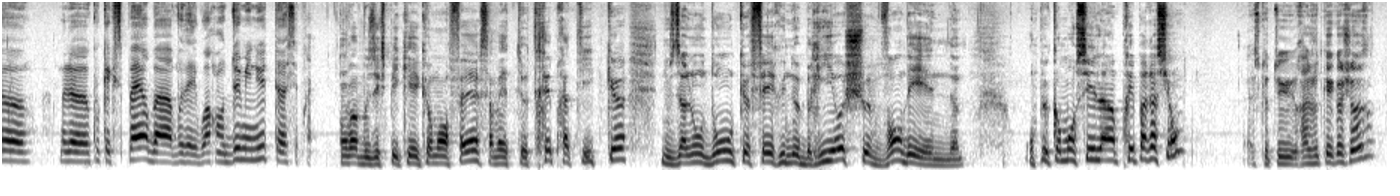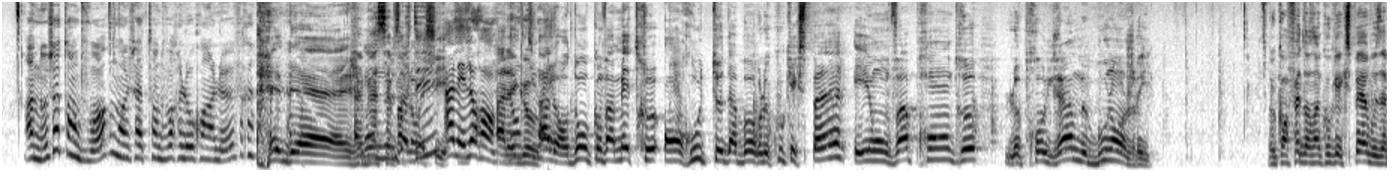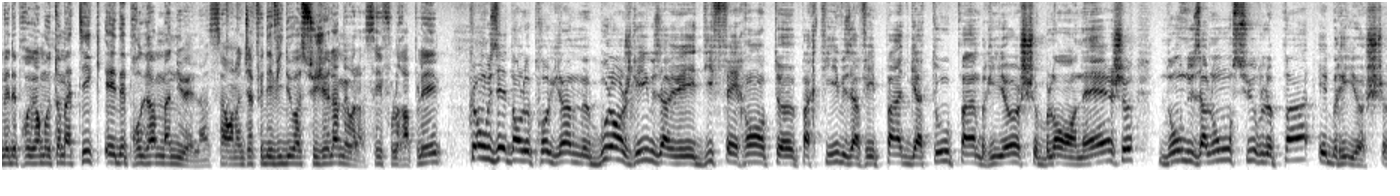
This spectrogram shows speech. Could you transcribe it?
le Cook Expert, ben, vous allez voir, en deux minutes, c'est prêt. On va vous expliquer comment faire, ça va être très pratique. Nous allons donc faire une brioche vendéenne. On peut commencer la préparation? Est-ce que tu rajoutes quelque chose? Ah non, j'attends de voir. Moi, j'attends de voir Laurent à l'œuvre. Eh bien, je- Eh bien, c'est nous parti. allons essayer. Allez Laurent, Allez, donc go. Alors, donc, on va mettre en route d'abord le Cook Expert et on va prendre le programme boulangerie. Donc en fait, dans un Cook Expert, vous avez des programmes automatiques et des programmes manuels. hein. Ça, on a déjà fait des vidéos à ce sujet-là, mais voilà, ça, il faut le rappeler. Quand vous êtes dans le programme boulangerie, vous avez différentes euh, parties. Vous avez pâte, gâteau, pain, brioche, blanc en neige. dont nous allons sur le pain et brioche.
